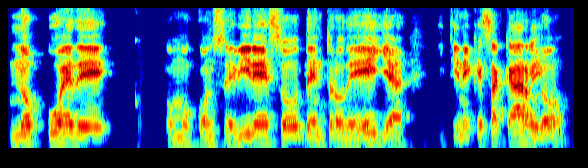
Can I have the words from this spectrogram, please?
no puede como concebir eso dentro de ella y tiene que sacarlo,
